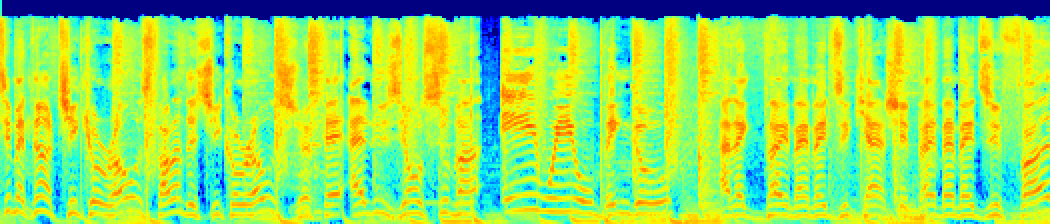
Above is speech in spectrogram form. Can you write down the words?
Voici maintenant Chico Rose. Parlant de Chico Rose, je fais allusion souvent, et oui, au bingo, avec ben, ben, ben du cash et ben, ben, ben du fun.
